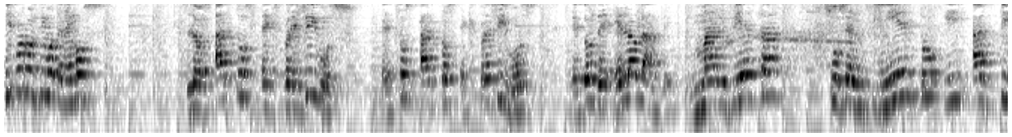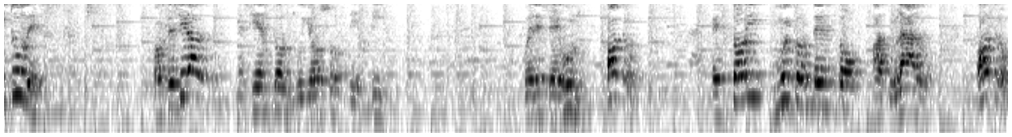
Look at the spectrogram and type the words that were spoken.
Y por último tenemos los actos expresivos. Estos actos expresivos es donde el hablante manifiesta su sentimiento y actitudes. Por decir algo, me siento orgulloso de ti. Puede ser uno. Otro, estoy muy contento a tu lado. Otro,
